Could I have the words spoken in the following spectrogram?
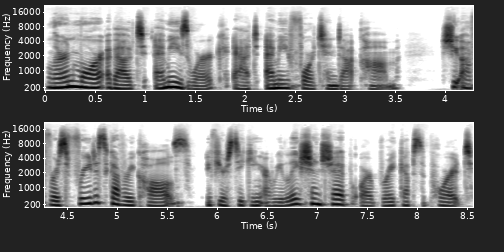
Learn more about Emmy's work at emmyfortin.com. She offers free discovery calls if you're seeking a relationship or breakup support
